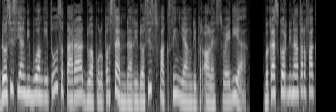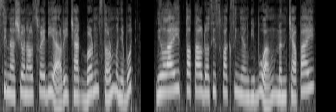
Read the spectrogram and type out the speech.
dosis yang dibuang itu setara 20 persen dari dosis vaksin yang diperoleh Swedia. Bekas koordinator vaksin nasional Swedia, Richard Bernstorm menyebut nilai total dosis vaksin yang dibuang mencapai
